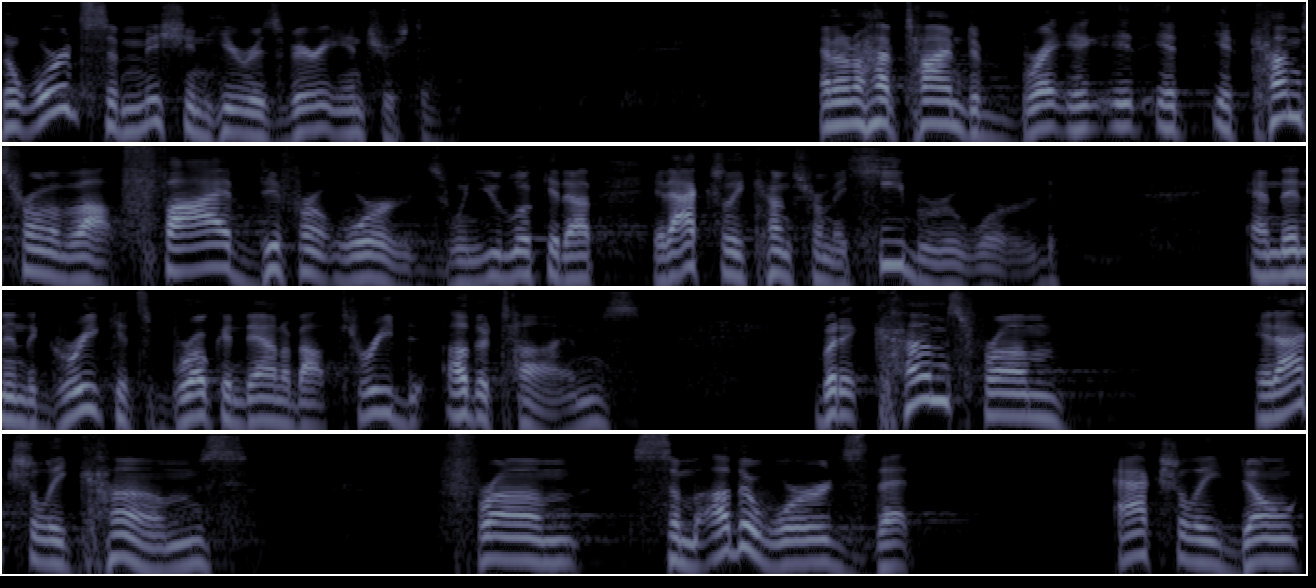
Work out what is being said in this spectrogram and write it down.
the word submission here is very interesting. And I don't have time to break it, it, it comes from about five different words. When you look it up, it actually comes from a Hebrew word. And then in the Greek, it's broken down about three other times. But it comes from, it actually comes from some other words that actually don't,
